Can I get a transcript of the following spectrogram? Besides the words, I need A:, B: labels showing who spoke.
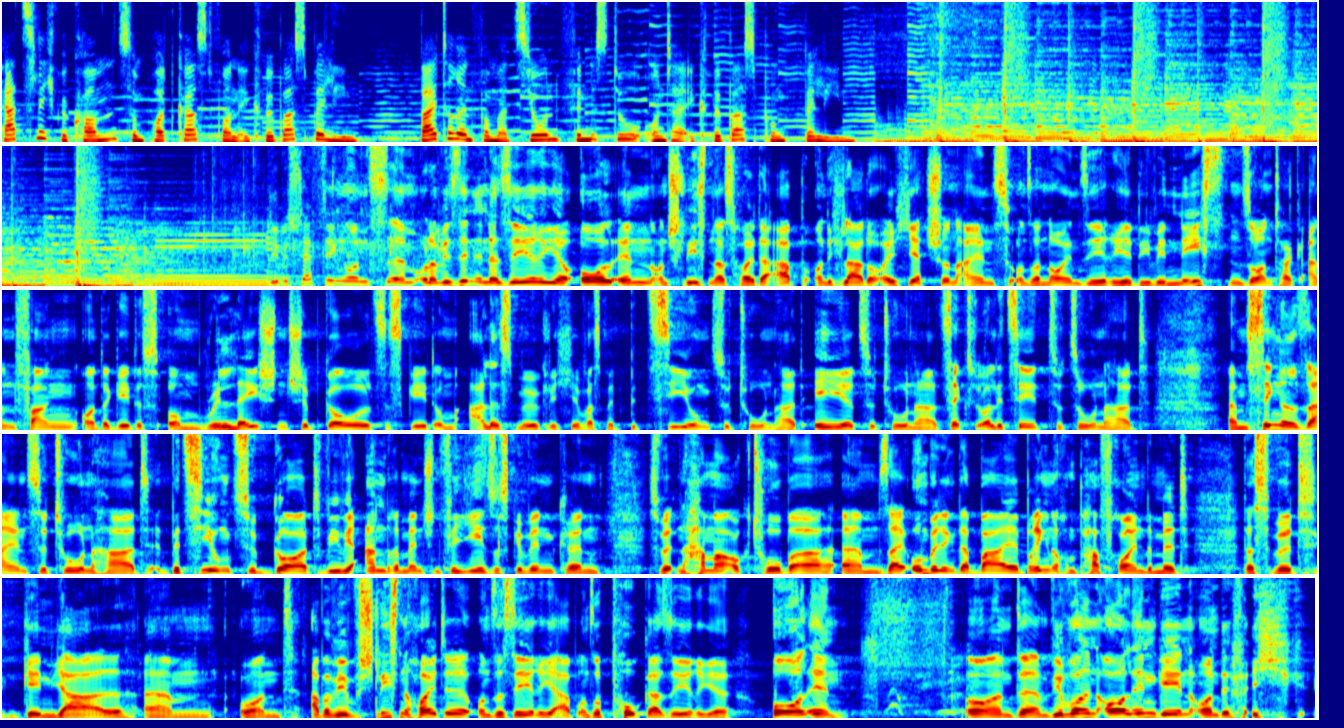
A: Herzlich willkommen zum Podcast von Equippers Berlin. Weitere Informationen findest du unter equippers.berlin.
B: Wir beschäftigen uns ähm, oder wir sind in der Serie All In und schließen das heute ab. Und ich lade euch jetzt schon ein zu unserer neuen Serie, die wir nächsten Sonntag anfangen. Und da geht es um Relationship Goals. Es geht um alles Mögliche, was mit Beziehung zu tun hat, Ehe zu tun hat, Sexualität zu tun hat ähm, Single-Sein zu tun hat, Beziehung zu Gott, wie wir andere Menschen für Jesus gewinnen können. Es wird ein Hammer-Oktober. Ähm, sei unbedingt dabei, bring noch ein paar Freunde mit. Das wird genial. Ähm, und, aber wir schließen heute unsere Serie ab, unsere Poker-Serie All In. Und ähm, wir wollen All In gehen und ich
